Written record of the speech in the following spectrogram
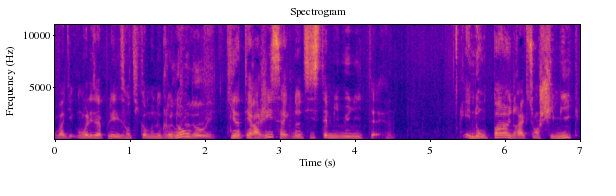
on va, on va les appeler les anticorps monoclonaux, qui interagissent avec notre système immunitaire. Et non pas une réaction chimique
